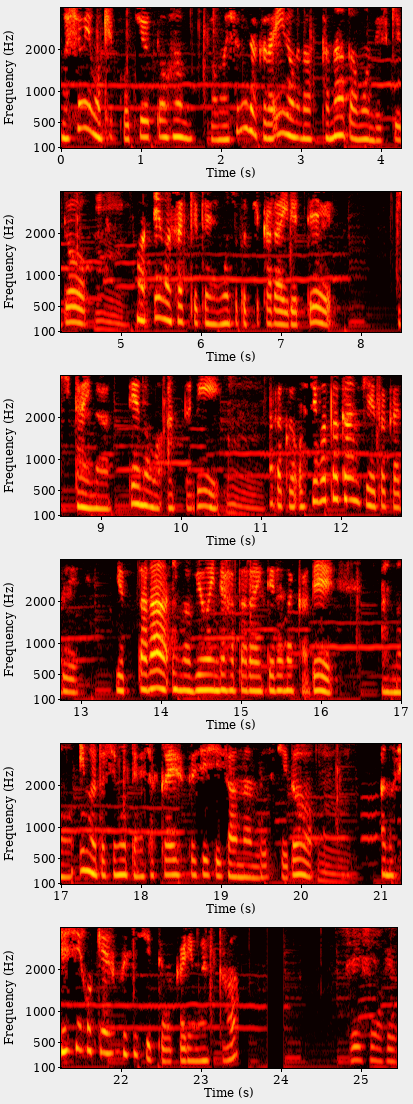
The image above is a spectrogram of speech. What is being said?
趣味も結構中途半端。まあ趣味だからいいのかなとは思うんですけど、うん。まあ絵はさっき言ったようにもうちょっと力入れていきたいなっていうのもあったり、うん。なんかこれお仕事関係とかで言ったら、今病院で働いてる中で、あの、今私持ってるの社会福祉士さんなんですけど、うん。あの、精神保健福祉士ってわかりますか？精神保健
